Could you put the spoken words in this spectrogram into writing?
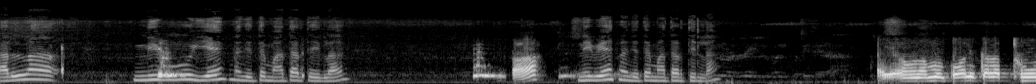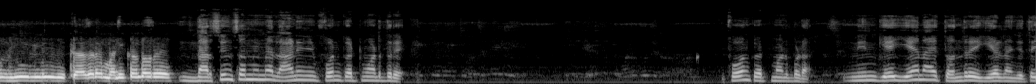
ಅಲ್ಲ ನೀವು ಏನ್ ನನ್ನ ಜೊತೆ ಮಾತಾಡ್ತಿಲ್ಲ? ಆ? ನೀವ್ ಏನ್ ನನ್ನ ಜೊತೆ ಮಾತಾಡ್ತಿಲ್ಲ? ಅಯ್ಯೋ ನಮ್ಮ ಫೋನ್ ಇಕ್ಕಲ್ಲ ಥೂ ಇಲ್ಲಿ ಕೆಳಗಡೆ ಮನಿ ಕಂಡವ್ರೆ ನರಸಿಂಹಸ್ವಾಮಿ ಮೇಲೆ ಆಣಿ ನಿಮ್ ಫೋನ್ ಕಟ್ ಮಾಡಿದ್ರೆ. ಫೋನ್ ಕಟ್ ಮಾಡ್ಬೇಡ. ನಿನ್ಗೆ ಏನಾಯ್ತು ಅಂದ್ರೆ ಈಗ ಹೇಳಿ ನನ್ನ ಜೊತೆ.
